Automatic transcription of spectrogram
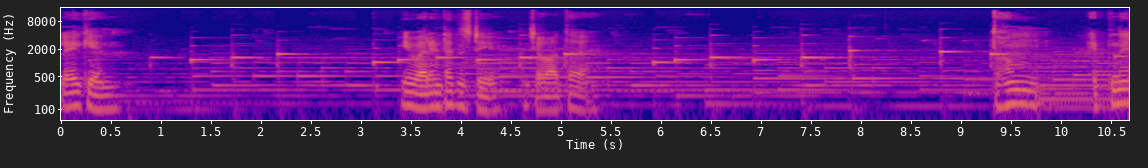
लेकिन ये वैलेंटाइंस डे जब आता है तो हम इतने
